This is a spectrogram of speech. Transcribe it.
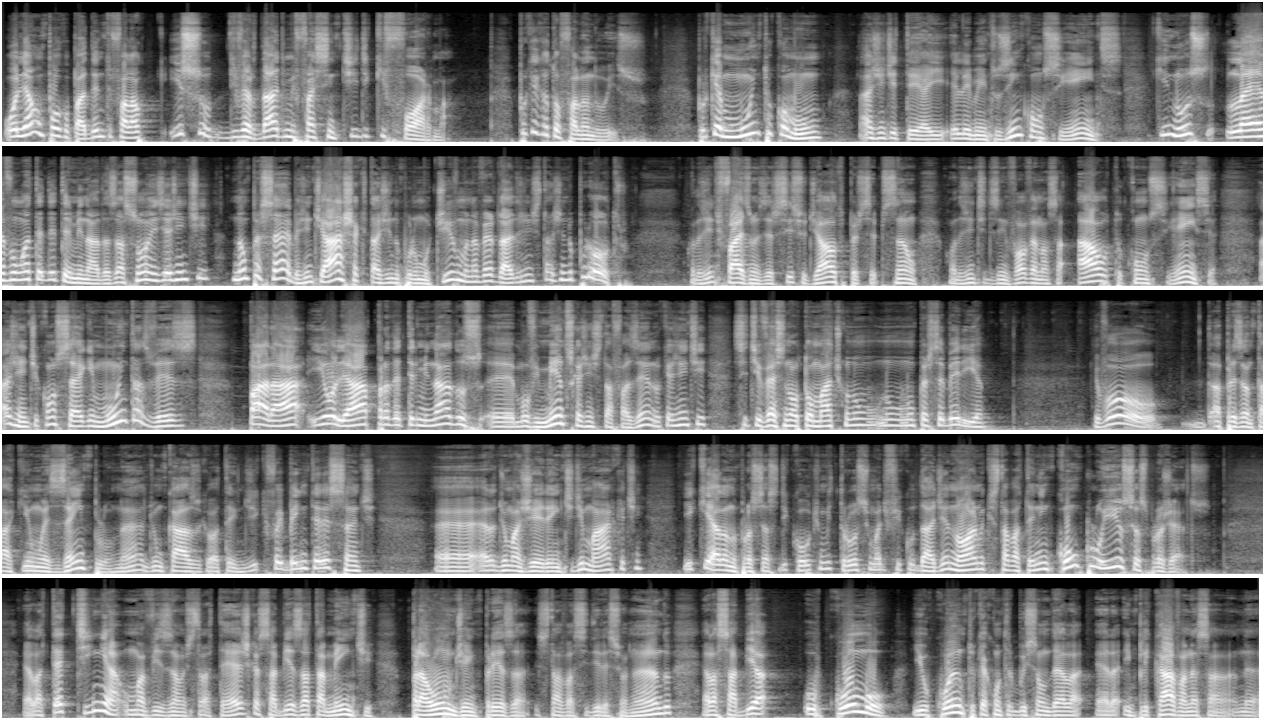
olhar um pouco para dentro e falar: isso de verdade me faz sentir de que forma? Por que, que eu estou falando isso? Porque é muito comum a gente ter aí elementos inconscientes que nos levam a ter determinadas ações e a gente não percebe. A gente acha que está agindo por um motivo, mas na verdade a gente está agindo por outro. Quando a gente faz um exercício de autopercepção, quando a gente desenvolve a nossa autoconsciência, a gente consegue muitas vezes parar e olhar para determinados eh, movimentos que a gente está fazendo que a gente, se tivesse no automático, não, não, não, perceberia. Eu vou apresentar aqui um exemplo né, de um caso que eu atendi que foi bem interessante. Eh, era de uma gerente de marketing e que ela, no processo de coaching, me trouxe uma dificuldade enorme que estava tendo em concluir os seus projetos. Ela até tinha uma visão estratégica, sabia exatamente para onde a empresa estava se direcionando, ela sabia o como e o quanto que a contribuição dela era implicava nessa né,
